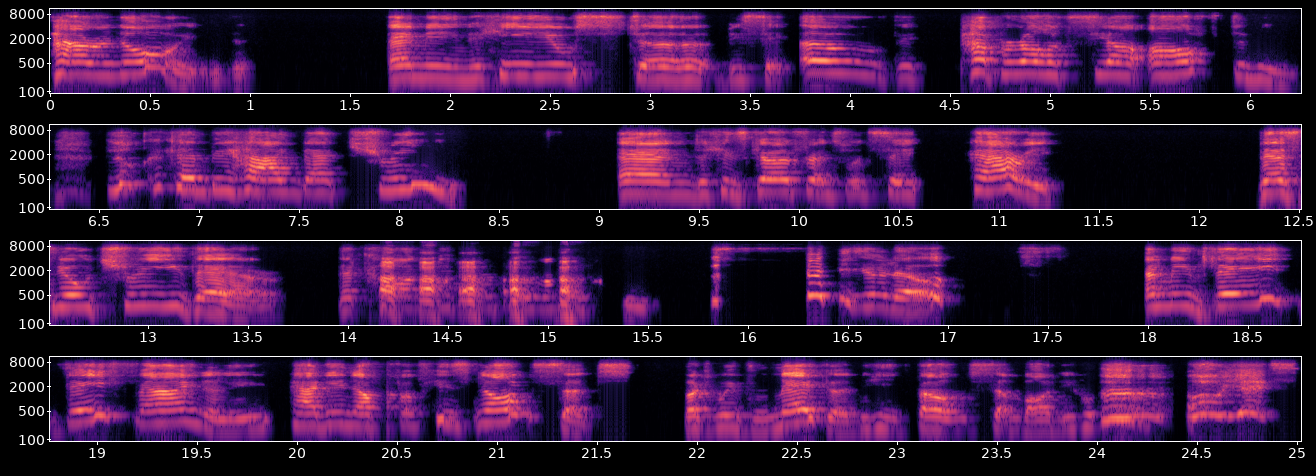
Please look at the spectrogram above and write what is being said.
paranoid. I mean, he used to be saying, Oh, the paparazzi are after me. Look at them behind that tree. And his girlfriends would say, Harry, there's no tree there. That can't be you know. I mean, they they finally had enough of his nonsense. But with Meghan, he found somebody who, oh yes,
